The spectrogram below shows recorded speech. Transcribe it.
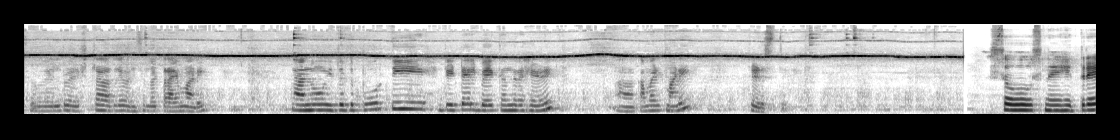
ಸೊ ಎಲ್ಲರೂ ಇಷ್ಟ ಆದರೆ ಒಂದ್ಸಲ ಟ್ರೈ ಮಾಡಿ. ನಾನು ಇದ್ರದ್ದು ಪೂರ್ತಿ ಡೀಟೇಲ್ ಬೇಕಂದರೆ ಹೇಳಿ ಕಮೆಂಟ್ ಮಾಡಿ ತಿಳಿಸ್ತೀನಿ. ಸೊ ಸ್ನೇಹಿತರೆ,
